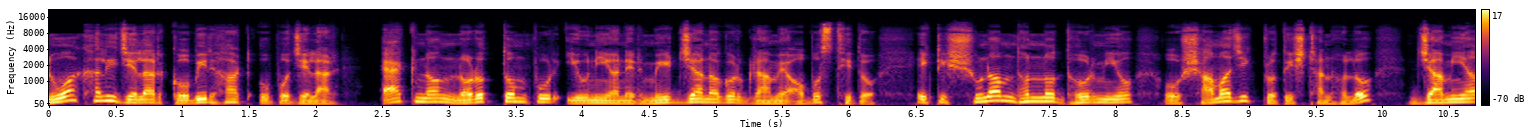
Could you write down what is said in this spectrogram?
নোয়াখালী জেলার কবিরহাট উপজেলার এক নং নরোত্তমপুর ইউনিয়নের মির্জানগর গ্রামে অবস্থিত একটি সুনামধন্য ধর্মীয় ও সামাজিক প্রতিষ্ঠান হল জামিয়া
